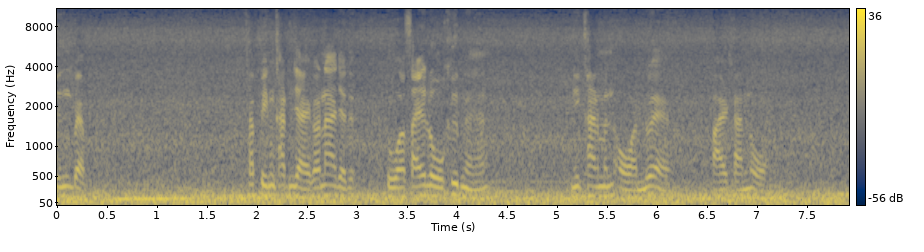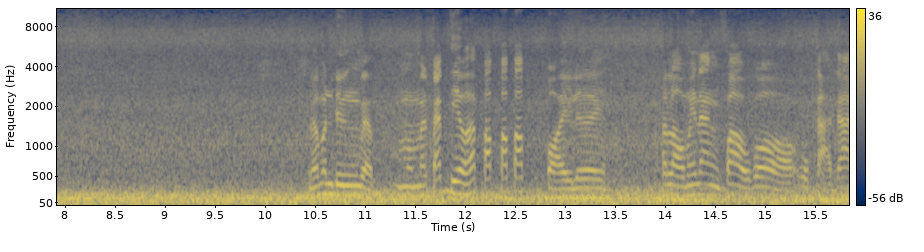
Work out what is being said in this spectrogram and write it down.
ดึงแบบ ถ้าเป็นคันใหญ่ก็น่าจะตัวไซส์โลขึ้นนะฮะนี่คันมันอ่อนด้วย ปลายคันอ่อนแล้วมันดึงแบบมันมันแป๊บเดียวครับปั๊บปั๊บปั๊บปล่อยเลย ถ้าเราไม่นั่งเฝ้าก็โอกาสได้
